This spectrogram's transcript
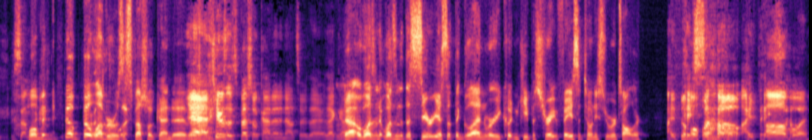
Something Well, like- Bill Bill Weber was a special kind of yeah, he was a special kind of announcer there. That guy. Yeah, wasn't it wasn't it the Sirius at the Glen where he couldn't keep a straight face at Tony Stewart's holler? I think Oh, so. no. I think Oh so. boy.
